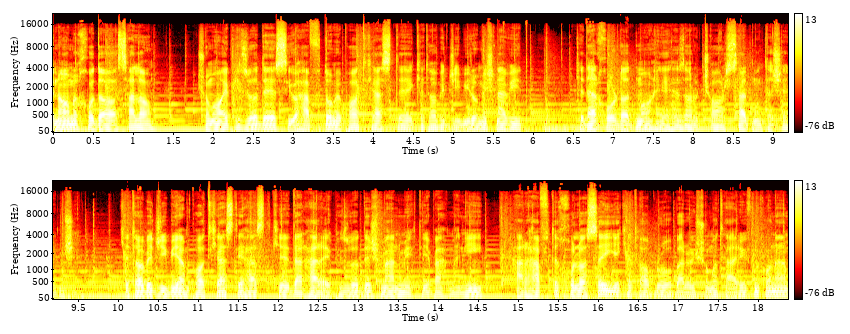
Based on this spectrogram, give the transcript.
به نام خدا سلام. شما اپیزود سی و هفتم پادکست کتاب جیبی رو میشنوید که در خرداد ماه 1400 منتشر میشه. کتاب جیبی هم پادکستی هست که در هر اپیزودش من مهدی بهمنی هر هفته خلاصه یک کتاب رو برای شما تعریف می‌کنم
